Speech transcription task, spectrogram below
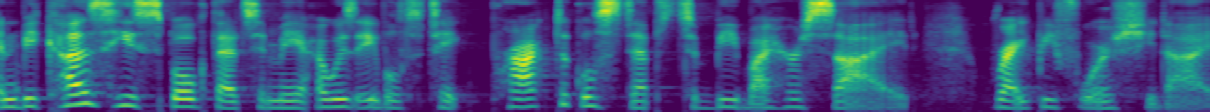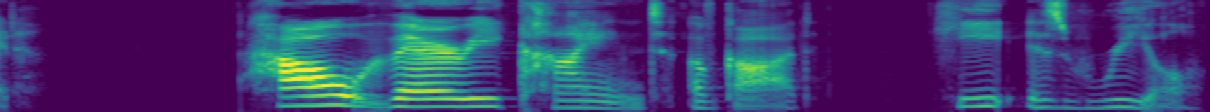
And because he spoke that to me, I was able to take practical steps to be by her side right before she died. How very kind of God. He is real.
